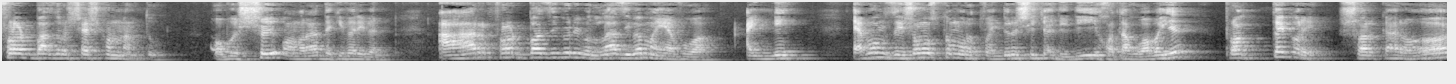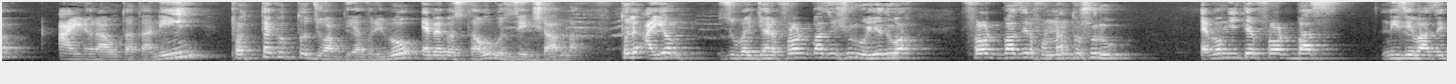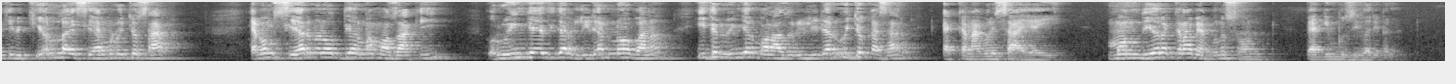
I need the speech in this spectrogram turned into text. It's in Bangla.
ফ্রড বাজর শেষ হন্নান্তু অবশ্যই অনরা দেখি পারিবেন। আর ফ্রড বাজি করি বললা মায়া ফুয়া। আইনে। এবং যে সমস্ত মরত ফাইন্দরে শিকাই দিদি হতা হওয়া বাইয়ে, প্রত্যেকরে সরকারর আইনের আওতা টানি প্রত্যেকত্ব জবাব দিয়া ফুরিব, এ ব্যবস্থাও বুঝছি ইনশাআল্লাহ। তাহলে আইন জুবাইজার ফ্রড বাজি শুরু হইয়ে দেওয়া। ফ্রড বাজির সন্ধান শুরু। এবং ইতে ফ্রড বাস নিজে বাজে কি? কিয়ল্লাই চেয়ারম্যান হইতো স্যার এবং চেয়ারম্যান অধ্যায়ের মা মজা কি? রোহিঙ্গা এদিকার লিডার ন বানা ইতে রোহিঙ্গার বলাজরি লিডার ওইতো কাছার একখানা করে চাই আই। মন দিয়ের একখানা ব্যাগুনো শোন ব্যাগিম বুঝি পারিবেন।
